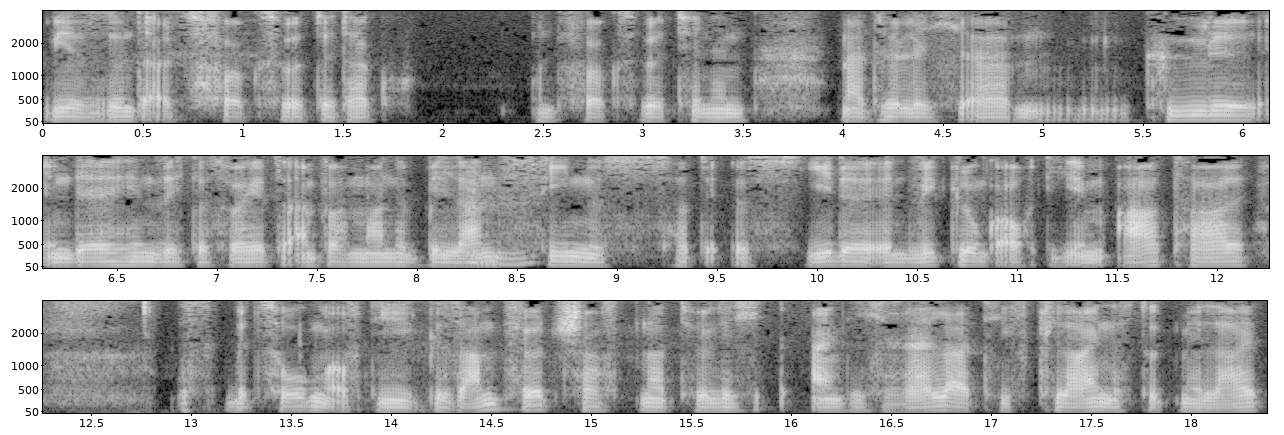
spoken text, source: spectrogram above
wir sind als Volkswirte da und Volkswirtinnen natürlich ähm, kühl in der Hinsicht, dass wir jetzt einfach mal eine Bilanz mhm. ziehen. Es hat es jede Entwicklung, auch die im Ahrtal, ist bezogen auf die Gesamtwirtschaft natürlich eigentlich relativ klein. Es tut mir leid.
